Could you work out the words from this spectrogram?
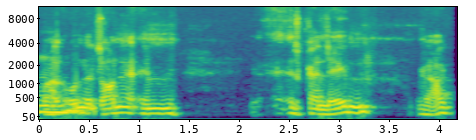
Mhm. Weil ohne Sonne im, ist kein Leben. Ja.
